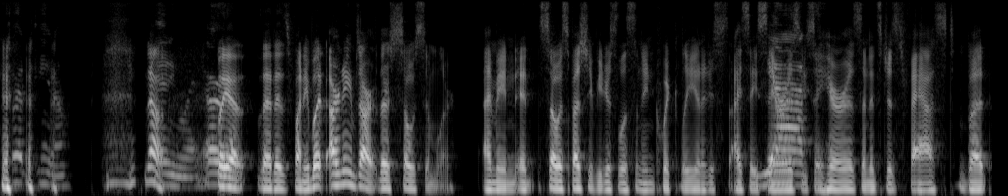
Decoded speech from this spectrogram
but you know. no, Anyway, but right. yeah, that is funny. But our names are they're so similar. I mean, it, so especially if you're just listening quickly, and I just I say Saris, you say Harris, and it's just fast. But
